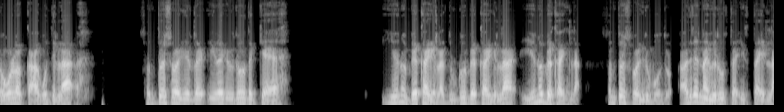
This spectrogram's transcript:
ತಗೊಳ್ಳೋಕ್ಕಾಗೋದಿಲ್ಲ ಸಂತೋಷವಾಗಿರ, ಇರ, ಇರೋದಕ್ಕೆ ಏನೂ ಬೇಕಾಗಿಲ್ಲ, ದುಡ್ಡು ಬೇಕಾಗಿಲ್ಲ, ಏನೂ ಬೇಕಾಗಿಲ್ಲ. ಸಂತೋಷವಾಗಿರ್ಬೋದು, ಆದರೆ ನಾವು ಇರುತ್ತಾ, ಇರ್ತಾ ಇಲ್ಲ.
